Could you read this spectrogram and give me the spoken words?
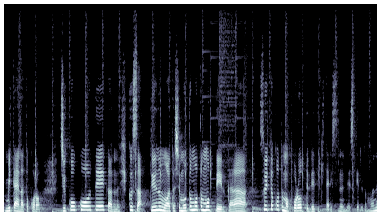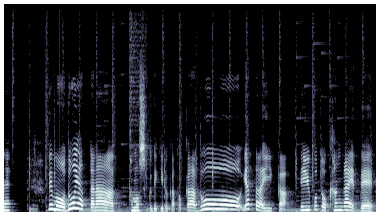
みたいなところ。自己肯定感の低さっていうのも私もともと持っているからそういったこともポロって出てきたりするんですけれどもね。でもどうやったら楽しくできるかとかどうやったらいいかっていうことを考えて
